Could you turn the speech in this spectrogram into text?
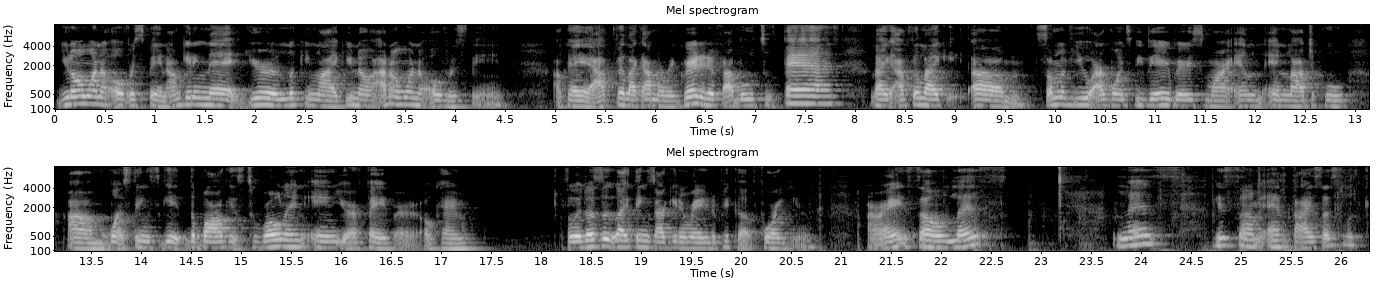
you don't want to overspend. I'm getting that you're looking like, you know, I don't want to overspend. Okay, I feel like I'm gonna regret it if I move too fast. Like I feel like um, some of you are going to be very, very smart and, and logical um, once things get the ball gets to rolling in your favor. Okay, so it does look like things are getting ready to pick up for you. All right, so let's let's get some advice. Let's look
